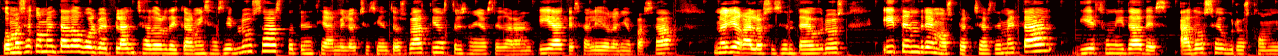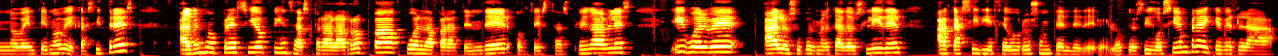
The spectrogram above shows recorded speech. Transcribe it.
Como os he comentado, vuelve el planchador de camisas y blusas, potencia de 1800 vatios, 3 años de garantía que salió el año pasado, no llega a los 60 euros y tendremos perchas de metal, 10 unidades a 2 euros con 99 casi 3, al mismo precio pinzas para la ropa, cuerda para tender o cestas plegables y vuelve a los supermercados Lidl a casi 10 euros un tendedero. Lo que os digo siempre, hay que ver la,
